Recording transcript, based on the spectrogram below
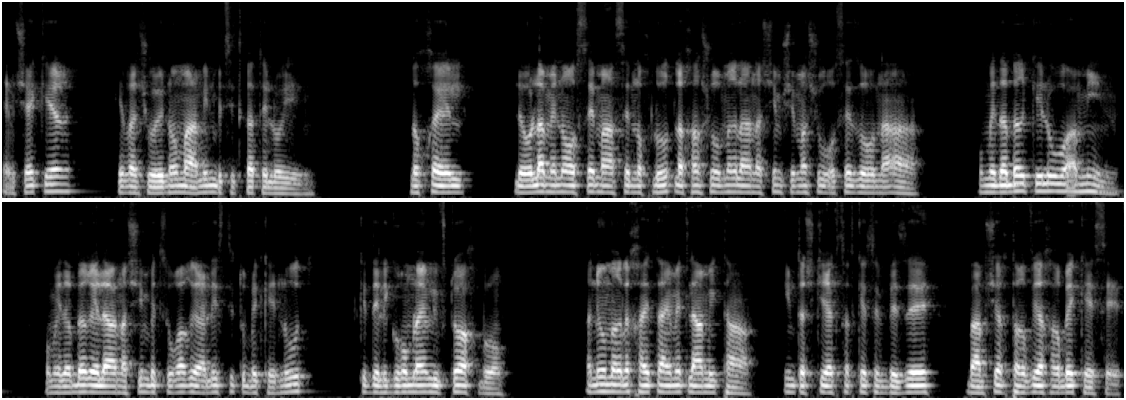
הם שקר, כיוון שהוא אינו מאמין בצדקת אלוהים. נוכל, לעולם אינו עושה מעשה נוכלות לאחר שהוא אומר לאנשים שמה שהוא עושה זו הונאה. הוא מדבר כאילו הוא אמין. הוא מדבר אל האנשים בצורה ריאליסטית ובכנות, כדי לגרום להם לבטוח בו. אני אומר לך את האמת לאמיתה, אם תשקיע קצת כסף בזה, בהמשך תרוויח הרבה כסף.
